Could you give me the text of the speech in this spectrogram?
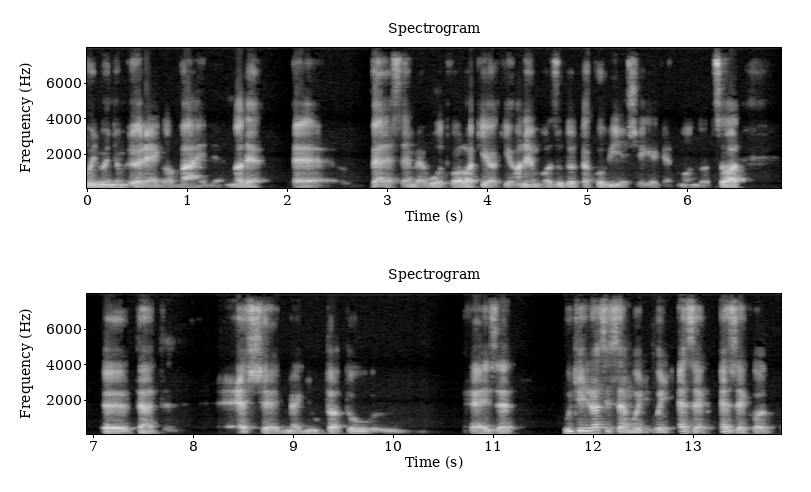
hogy mondjam, öreg a Biden. Na de e, vele szemben volt valaki, aki ha nem hazudott, akkor hülyeségeket mondott. Szóval, e, tehát ez se egy megnyugtató helyzet. Úgyhogy én azt hiszem, hogy, hogy ezek, ezek a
